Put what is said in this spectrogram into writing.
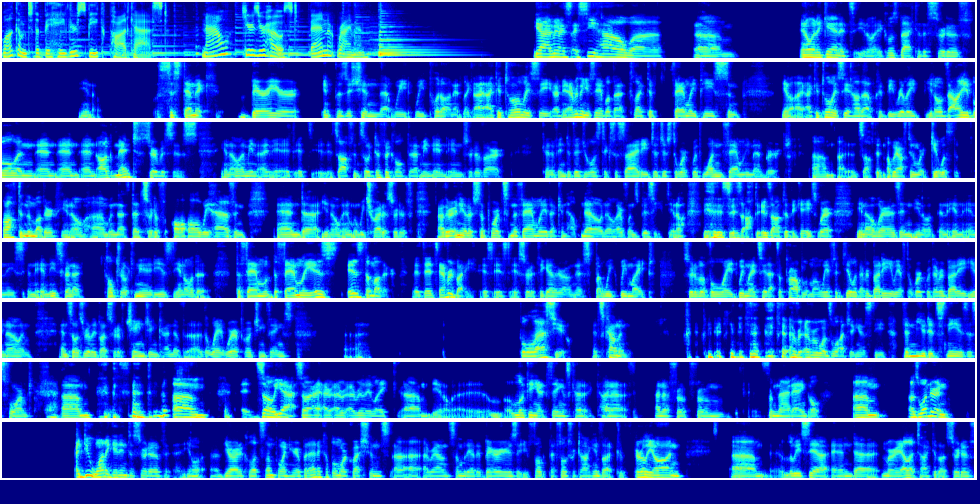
Welcome to the Behavior Speak podcast. Now, here's your host, Ben Reimer. Yeah, I mean, I, I see how, uh, um, you know, and again, it's, you know, it goes back to this sort of, you know, systemic barrier imposition that we we put on it. Like I, I could totally see. I mean, everything you say about that collective family piece and you know, I, I, could totally see how that could be really, you know, valuable and and and and augment services. You know, I mean, I it, it it's often so difficult. I mean, in in sort of our kind of individualistic society to just to work with one family member um, uh, it's often we often work deal with often the mother you know um, and that's that's sort of all, all we have and and uh, you know and when we try to sort of are there any other supports in the family that can help? No no everyone's busy you know? This is often is often the case where you know whereas in you know in in, in these in, in these kind of cultural communities you know the the family the family is is the mother. It, it's everybody is, is is sort of together on this but we we might sort of avoid we might say that's a problem we have to deal with everybody we have to work with everybody you know and and so it's really about sort of changing kind of uh, the way we're approaching things. Uh, bless you. It's coming. Everyone's watching as the the muted sneeze is formed. Um um so yeah so i i, I really like um you know uh, looking at things kind of kind of kind of from from from that angle. Um, I was wondering. I do want to get into sort of you know uh, the article at some point here, but I had a couple more questions uh, uh around some of the other barriers that you folk that folks were talking about. Early on, um, Luisa and uh, Mariela talked about sort of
